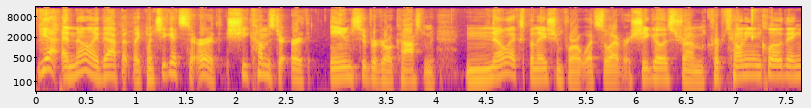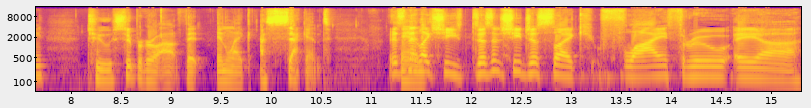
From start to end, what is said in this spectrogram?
Yeah, and not only that, but like when she gets to Earth, she comes to Earth in Supergirl costume. No explanation for it whatsoever. She goes from Kryptonian clothing to Supergirl outfit in like a second. Isn't it like she doesn't she just like fly through a uh,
